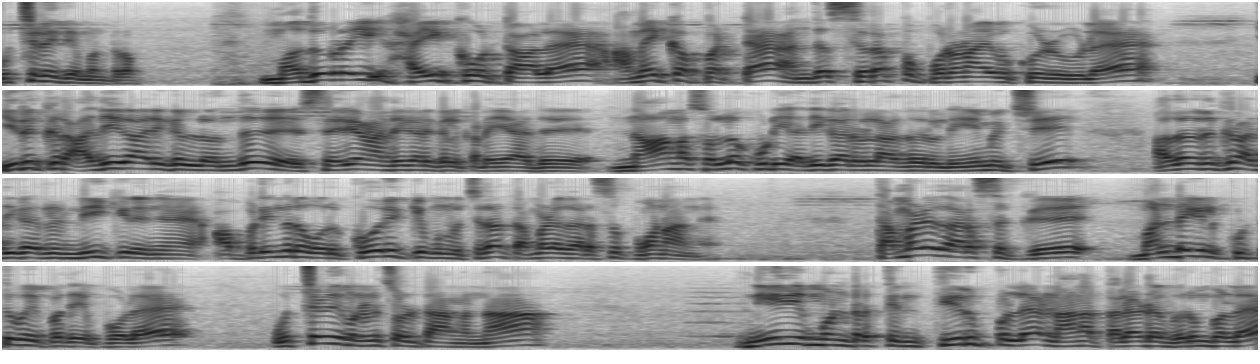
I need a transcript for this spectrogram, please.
உச்சநீதிமன்றம். மதுரை ஹைகோர்ட்டால் அமைக்கப்பட்ட அந்த சிறப்பு புலனாய்வு குழுவில் இருக்கிற அதிகாரிகள் வந்து சரியான அதிகாரிகள் கிடையாது. நாங்கள் சொல்லக்கூடிய அதிகாரிகள் அதில் நியமித்து அதில் இருக்கிற அதிகாரிகள் நீக்கிடுங்க அப்படிங்கிற ஒரு கோரிக்கை முன் வச்சு தான் தமிழக அரசு போனாங்க. தமிழக அரசுக்கு மண்டையில் குட்டு வைப்பதை போல உச்சநீதிமன்றம் சொல்லிட்டாங்கன்னா நீதிமன்றத்தின் தீர்ப்பில் நாங்கள் தலையிட விரும்பலை.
